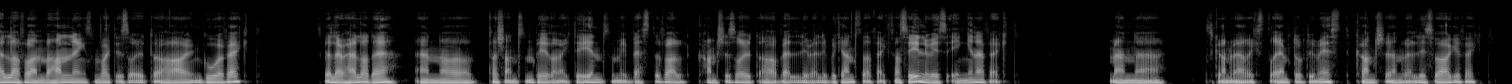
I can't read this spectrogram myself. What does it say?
eller få en behandling som faktisk ser ut til å ha en god effekt, så vil jeg jo heller det enn å ta sjansen på Ivermektin, som i beste fall kanskje ser ut til å ha veldig, veldig begrensa effekt. Sannsynligvis ingen effekt, men uh, skal en være ekstremt optimist, kanskje en veldig svak effekt.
